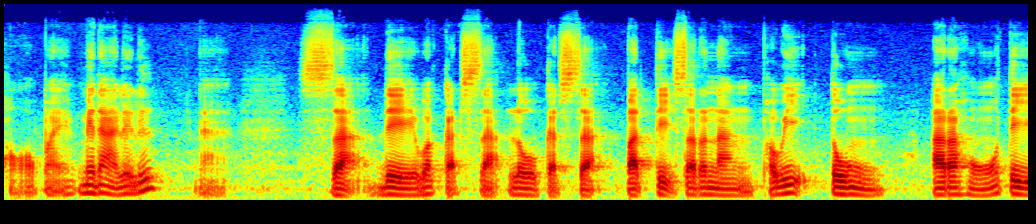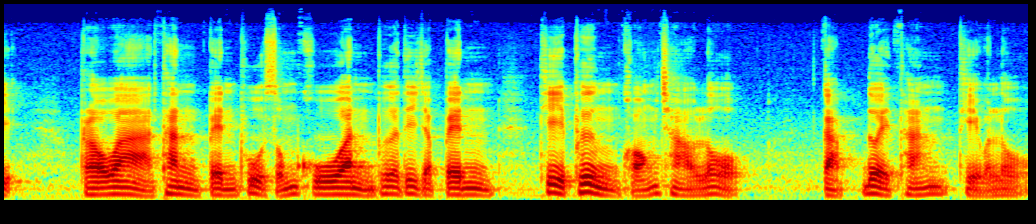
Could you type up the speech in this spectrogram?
หาะออกไปไม่ได้เลยหรือนะสะเดวกัสสะโลกัสสะปฏิสรนัง ภวิตุง อรโหติ ราะว่าท่านเป็นผู้สมควรเพื่อที่จะเป็นที่พึ่งของชาวโลก กับด้วยทั้งเทวโลก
